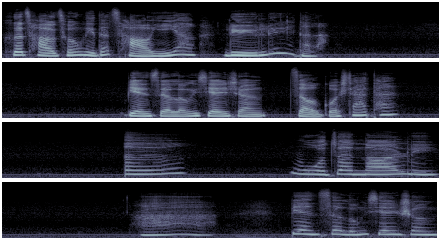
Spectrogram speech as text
和草丛里的草一样绿绿的了。变色龙先生走过沙滩。嗯，我在哪里？啊，变色龙先生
